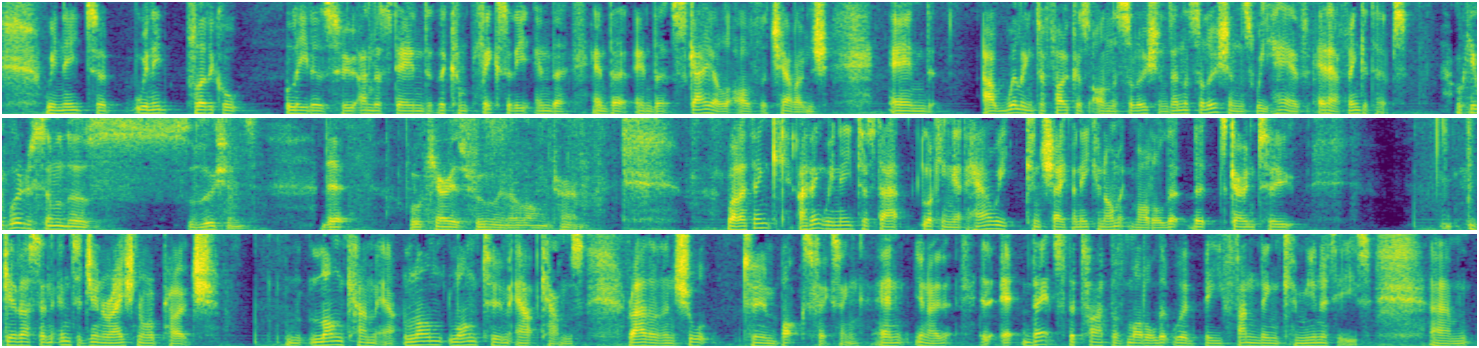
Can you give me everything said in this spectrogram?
we need to we need political leaders who understand the complexity and the and the and the scale of the challenge. And are willing to focus on the solutions and the solutions we have at our fingertips. Okay, what are some of those solutions that will carry us through in the long term? Well, I think I think we need to start looking at how we can shape an economic model that, that's going to give us an intergenerational approach, long come out, long long term outcomes, rather than short term box fixing. And you know it, it, that's the type of model that would be funding communities, um,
